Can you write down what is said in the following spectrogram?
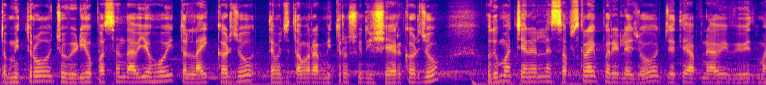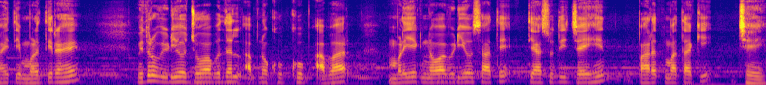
તો મિત્રો, જો વીડિયો પસંદ આવ્યો હોય તો લાઇક કરજો તેમજ તમારા મિત્રો સુધી શેર કરજો. વધુમાં ચેનલને સબસ્ક્રાઈબ કરી લેજો, જેથી આપને આવી વિવિધ માહિતી મળતી રહે. મિત્રો, વીડિયો જોવા બદલ આપનો ખૂબ ખૂબ આભાર. મળીએ એક નવા વીડિયો સાથે. ત્યાં સુધી જય હિન્દ, ભારત માતા કી. જય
